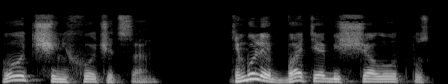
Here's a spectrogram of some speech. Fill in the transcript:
Очень хочется. Тем более батя обещал отпуск.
